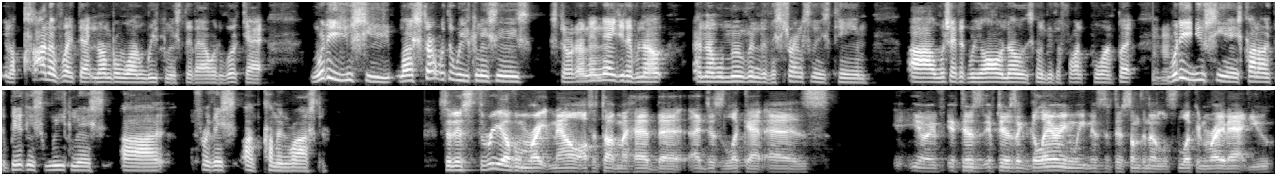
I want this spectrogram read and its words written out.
you know, kind of like that number one weakness that I would look at. What do you see? Let's start with the weaknesses, start on a negative note, and then we'll move into the strengths of this team, uh, which I think we all know is going to be the front court. But mm-hmm. what do you see as kind of like the biggest weakness uh, for this upcoming roster? So there's three of them right now off the top of my head that I just look at as you know if, if there's if there's a glaring weakness if there's something that's looking right at you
